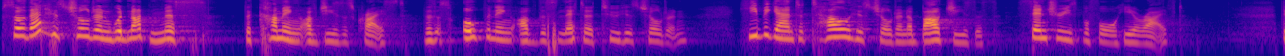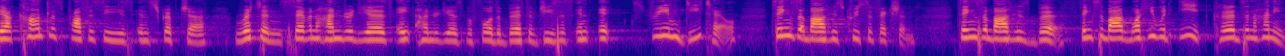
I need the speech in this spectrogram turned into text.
So that his children would not miss the coming of Jesus Christ, this opening of this letter to his children, he began to tell his children about Jesus centuries before he arrived. There are countless prophecies in Scripture written 700 years, 800 years before the birth of Jesus in extreme detail. Things about his crucifixion, things about his birth, things about what he would eat, curds and honey.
